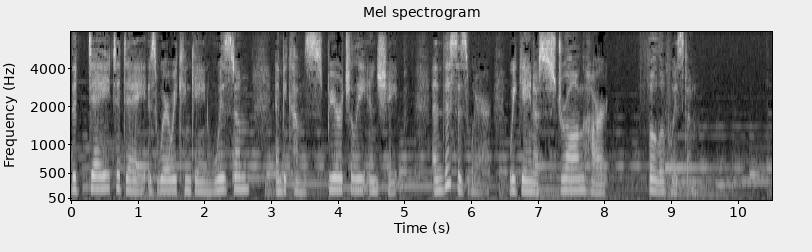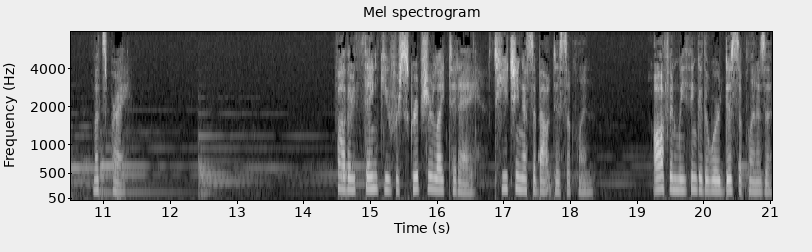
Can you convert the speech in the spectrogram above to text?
The day to day is where we can gain wisdom and become spiritually in shape. And this is where we gain a strong heart full of wisdom. Let's pray. Father, thank you for scripture like today, teaching us about discipline. Often we think of the word discipline as a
